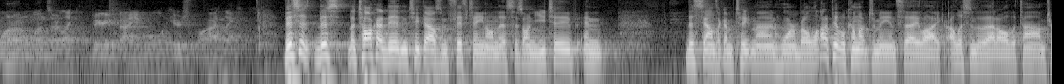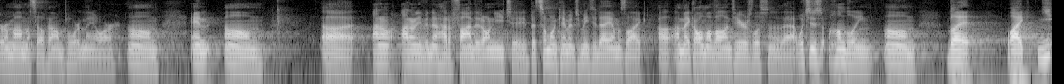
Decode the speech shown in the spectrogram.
one-on-ones are like very valuable. Here's why, like This is this the talk I did in 2015 on this is on YouTube, and this sounds like I'm tooting my own horn, but a lot of people come up to me and say like, I listen to that all the time to remind myself how important they are. Um, and um, uh, I don't I don't even know how to find it on YouTube, but someone came up to me today and was like, I, I make all my volunteers listen to that, which is humbling. Um, but like. You,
